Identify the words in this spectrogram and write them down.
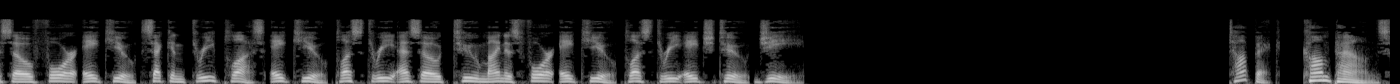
SO four AQ second three plus AQ plus three SO two minus four AQ plus three H two G. Topic Compounds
